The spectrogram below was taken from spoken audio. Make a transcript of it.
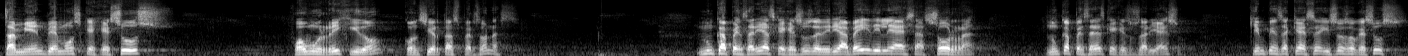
también vemos que Jesús fue muy rígido con ciertas personas. Nunca pensarías que Jesús le diría, ve y dile a esa zorra. Nunca pensarías que Jesús haría eso. ¿Quién piensa que hizo eso Jesús?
